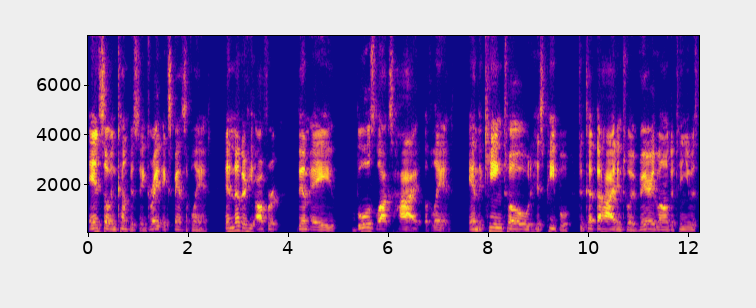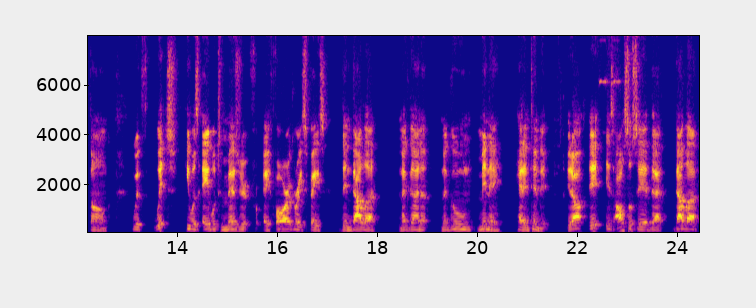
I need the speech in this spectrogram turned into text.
and so encompassed a great expanse of land. In another, he offered them a bull's locks hide of land. And the king told his people to cut the hide into a very long, continuous thong, with which he was able to measure a far greater space than Dala Nagana, Nagun Mine had intended. It, it is also said that Dala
